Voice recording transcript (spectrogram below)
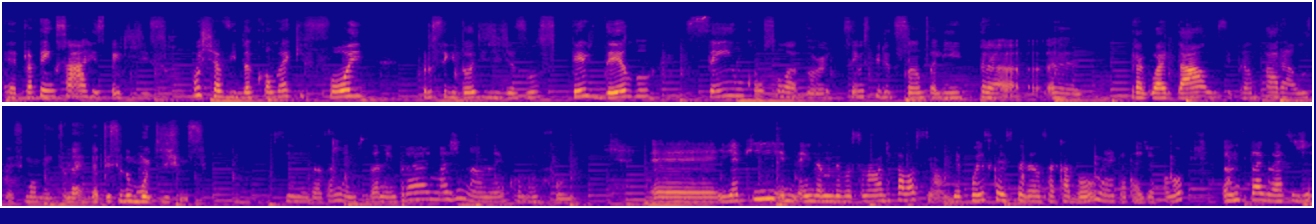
é, para pensar a respeito disso. Poxa vida, como é que foi para os seguidores de Jesus perdê-lo sem um consolador, sem o Espírito Santo ali para é, para guardá-los e para ampará-los nesse momento, né? Deve ter sido muito difícil. Sim, exatamente. Dá nem para imaginar, né, como foi. É, e aqui, ainda no devocional, ele fala assim, ó, depois que a esperança acabou, né, que a Thay já falou, antes da graça, de,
